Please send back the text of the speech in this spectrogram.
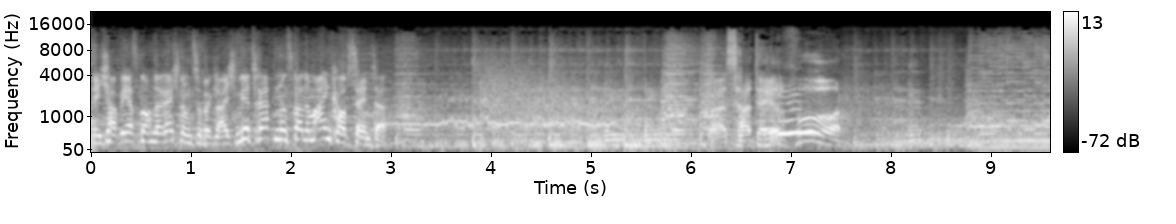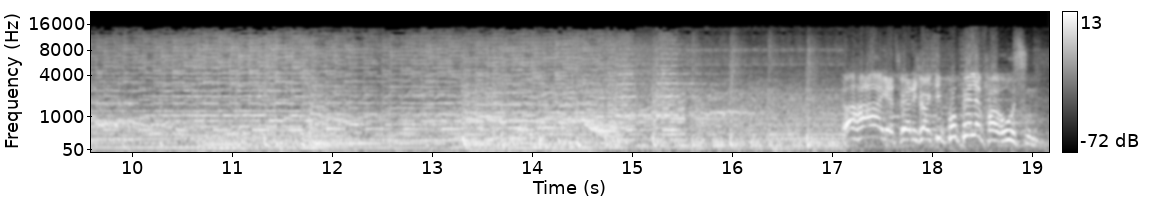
Ich habe erst noch eine Rechnung zu begleichen. Wir treffen uns dann im Einkaufscenter. Was hat er vor? Aha, jetzt werde ich euch die Pupille verrußen.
